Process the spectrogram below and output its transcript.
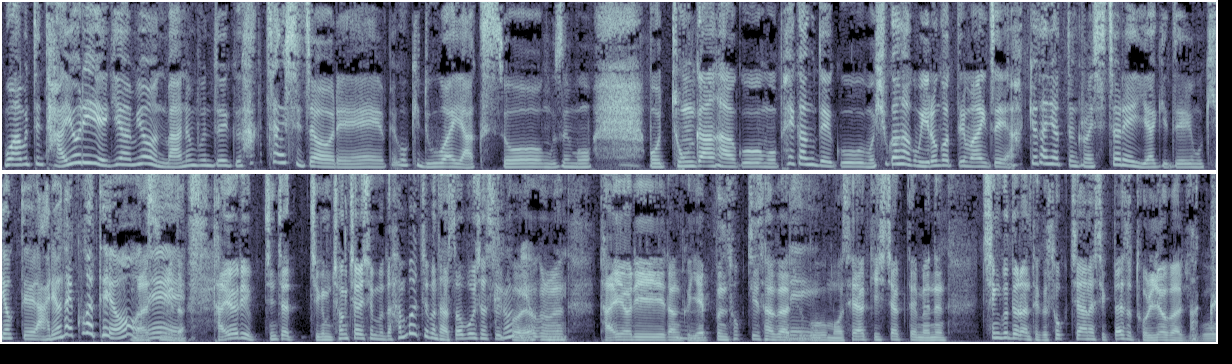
뭐 아무튼 다이어리 얘기하면 많은 분들 그 학창 시절에 빼곡히 누구와의 약속 무슨 뭐뭐 종강하고 뭐 폐강되고 뭐 휴강하고 뭐 이런 것들만 이제 학교 다녔던 그런 시절의 이야기들 뭐 기억들 아련할 것 같아요. 맞습니다. 네. 다이어리 진짜 지금 청취하신 분들 한 번쯤은 다 써보셨을 그럼요. 거예요. 그러면 네. 다이어리랑 그 예쁜 속지 사가지고 네. 뭐 새학기 시작 시작되면은 친구들한테 그 속지 하나씩 빼서 돌려가지고 아?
